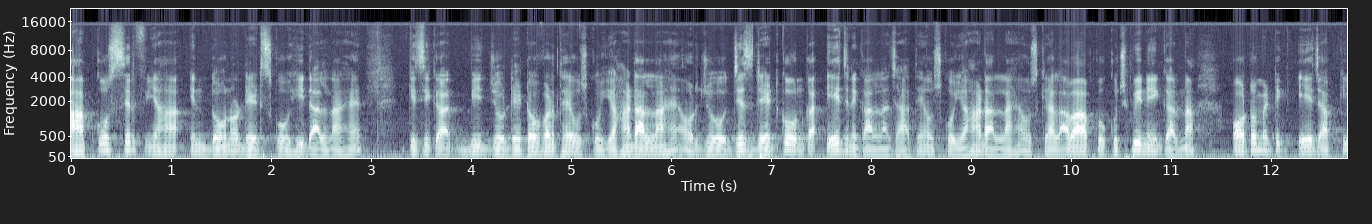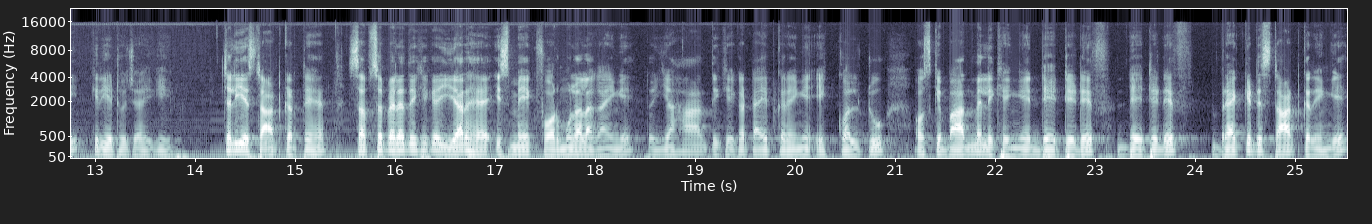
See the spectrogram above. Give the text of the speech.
आपको सिर्फ़ यहाँ इन दोनों डेट्स को ही डालना है। किसी का भी जो डेट ऑफ़ बर्थ है, उसको यहाँ डालना है, और जो जिस डेट को उनका एज निकालना चाहते हैं, उसको यहाँ डालना है। उसके अलावा आपको कुछ भी नहीं करना ऑटोमेटिक एज आपकी क्रिएट हो जाएगी। चलिए स्टार्ट करते हैं। सबसे पहले देखिएगा यर है, इसमें एक फॉर्मूला लगाएँगे। तो यहाँ देखिएगा टाइप करेंगे इक्वल टू और उसके बाद में लिखेंगे dated if dated if bracket start करेंगे।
